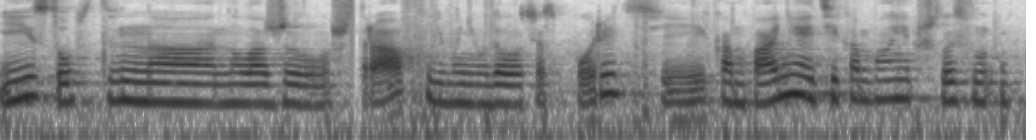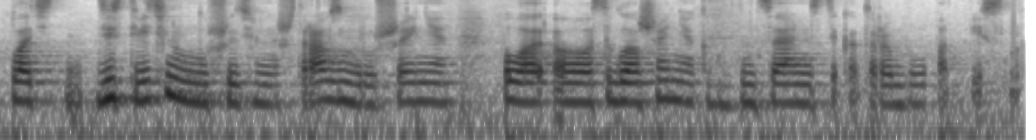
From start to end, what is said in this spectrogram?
и, собственно, наложил штраф, его не удалось оспорить, и компания, IT-компании пришлось платить действительно внушительный штраф за нарушение э, соглашения о конфиденциальности, которое было подписано.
